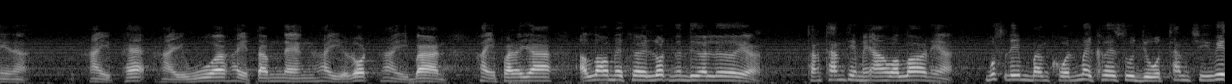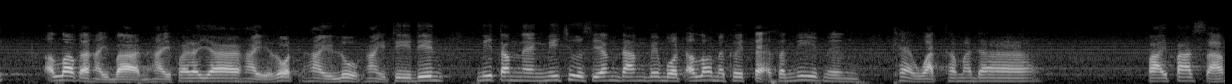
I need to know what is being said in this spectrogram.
นี่นะให้แพะให้วัว ให้ตำแหน่ง ให้รถ ให้บ้าน ให้ภรรยา อัลลอฮ์ไม่เคยลดเงินเดือนเลยอะทั้งๆทที่ไม่เอาอัลลอฮ์เนี่ย มุสลิมบางคนไม่เคยสูญยูดทั้งชีวิต อัลลอฮ์ก็ให้บ้านให้ภรรยาให้รถให้ลูกให้ที่ดิน มีตำแหน่งมีชื่อเสียงดังไปหมดอัลลอฮ์ไม่เคยแตะสักนิดหนึ่งแค่วัดธรรมดาปลายปาสาม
